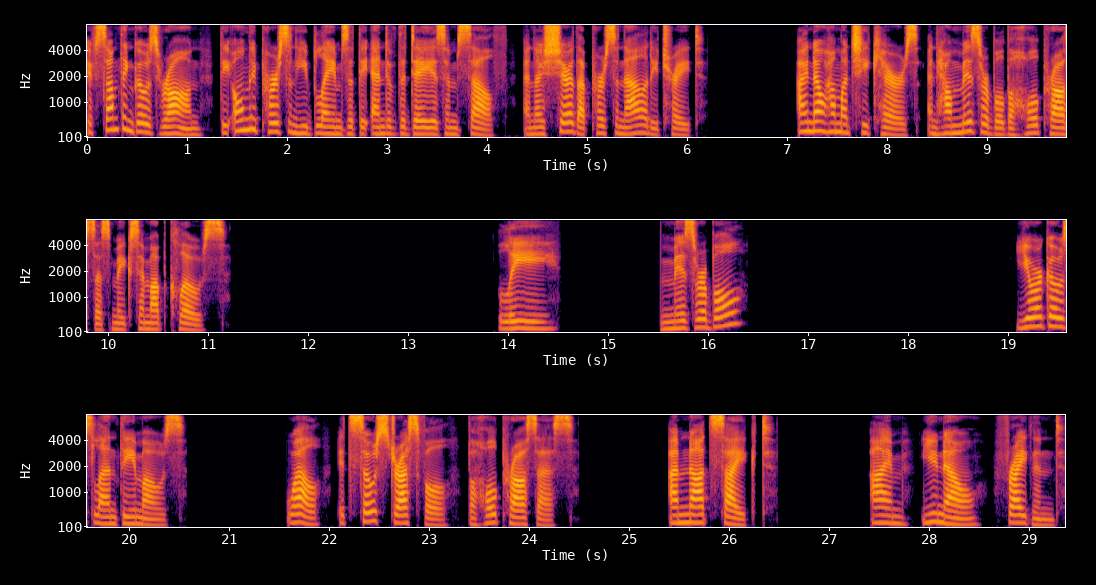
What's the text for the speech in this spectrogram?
If something goes wrong, the only person he blames at the end of the day is himself, and I share that personality trait. I know how much he cares and how miserable the whole process makes him up close. Li. Miserable? Yorgos Lanthimos. Well, it's so stressful, the whole process. I'm not psyched. I'm, you know, frightened.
